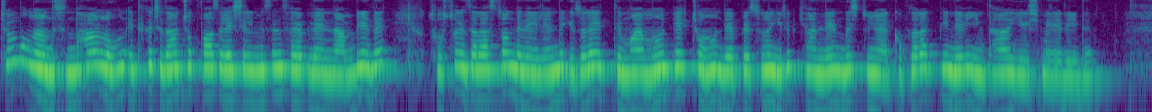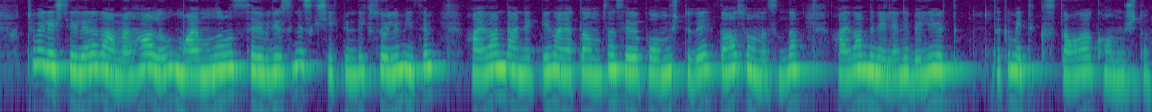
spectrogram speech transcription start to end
Tüm bunların dışında Harlow'un etik açıdan çok fazla eleştirilmesinin sebeplerinden biri de sosyal izolasyon deneylerinde izole ettiği maymunun pek çoğunun depresyona girip kendilerini dış dünyaya kapatarak bir nevi intihara girişmeleriydi. Tüm eleştirilere rağmen Harlow'un maymunları nasıl sevebilirsiniz ki şeklindeki söylemi ise hayvan derneklerinin ayaklanmasına sebep olmuştu ve daha sonrasında hayvan deneylerine belli bir takım etik kısıtlamalar konmuştu.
